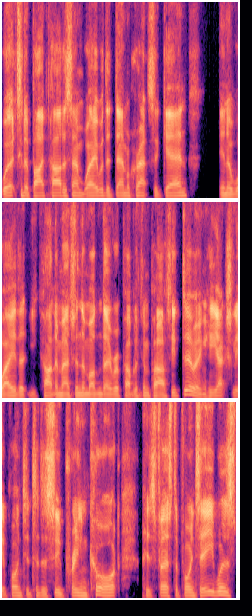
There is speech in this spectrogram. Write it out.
worked in a bipartisan way with the Democrats again, in a way that you can't imagine the modern day Republican Party doing. He actually appointed to the Supreme Court. His first appointee was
